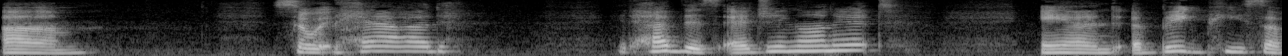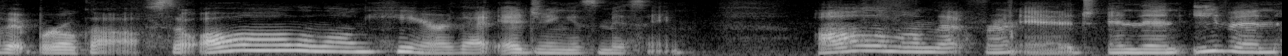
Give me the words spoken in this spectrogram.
Um, so it had, it had this edging on it and a big piece of it broke off. So all along here, that edging is missing. All along that front edge. And then even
